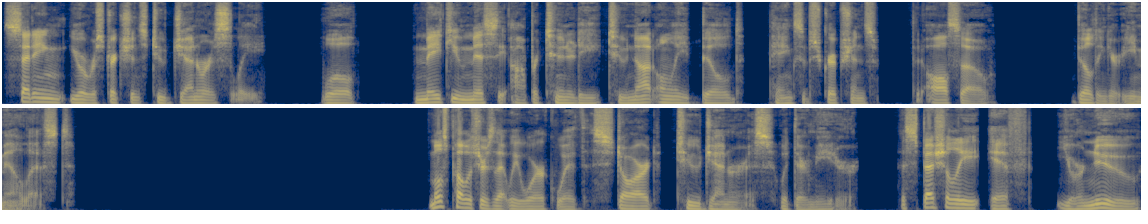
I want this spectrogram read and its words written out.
setting your restrictions too generously will make you miss the opportunity to not only build paying subscriptions, but also building your email list. Most publishers that we work with start too generous with their meter, especially if you're new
